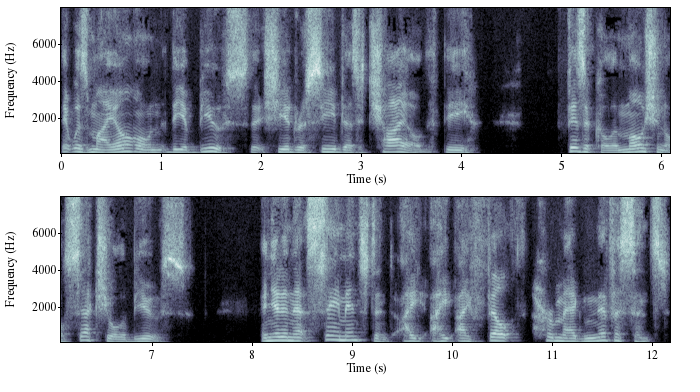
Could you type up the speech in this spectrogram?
it was my own, the abuse that she had received as a child, the physical, emotional, sexual abuse. And yet, in that same instant, I, I, I felt her magnificence.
